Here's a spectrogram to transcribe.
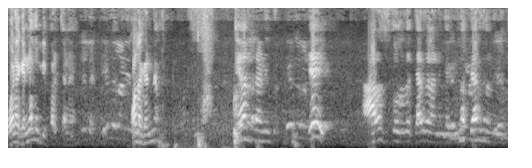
உனக்கு என்ன தம்பி பிரச்சனை? உனக்கு என்ன தேர்தல் ஆணையம் ஏய் அரசு சொல்றத தேர்தல் ஆணையம் என்ன தேர்தல் ஆணையம்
